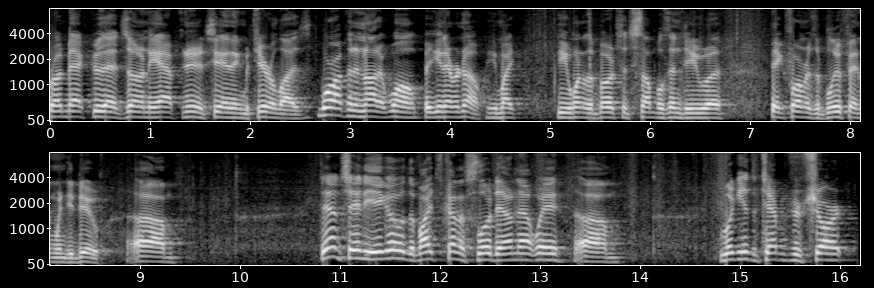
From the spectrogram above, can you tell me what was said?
run back through that zone in the afternoon and see anything materialize. More often than not, it won't, but you never know. You might be one of the boats that stumbles into uh, big foamers of bluefin when you do. Um, down in San Diego, the bites kind of slow down that way. Um, looking at the temperature chart,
